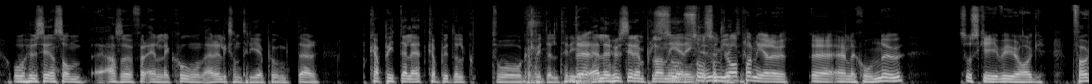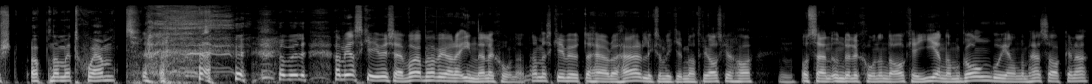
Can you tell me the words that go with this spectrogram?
Och hur ser en sån, alltså för en lektion, är det liksom tre punkter? Kapitel 1, kapitel 2, kapitel 3? Det- eller hur ser en planering så, så ut? som jag planerar ut eh, en lektion nu så skriver jag Först öppna med ett skämt. jag, vill, ja, men jag skriver så här, vad jag behöver göra innan lektionen. Ja, men skriv ut det här och det här, liksom vilket material ska jag ha. Mm. Och sen under lektionen, då, okej, genomgång, gå igenom de här sakerna.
